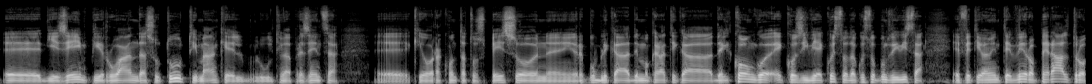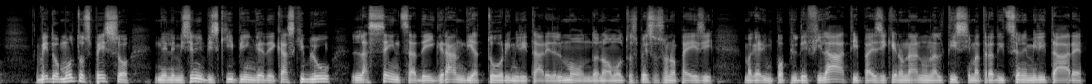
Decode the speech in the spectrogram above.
eh, di esempi, Ruanda su tutti, ma anche l'ultima presenza eh, che ho raccontato spesso in, in, Repubblica Democratica del Congo e così via. E questo da questo punto di vista effettivamente è vero. Peraltro vedo molto spesso nelle missioni di peacekeeping dei caschi blu l'assenza dei grandi attori militari del mondo. No? Molto spesso sono paesi magari un po' più defilati, paesi che non hanno un'altissima tradizione militare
